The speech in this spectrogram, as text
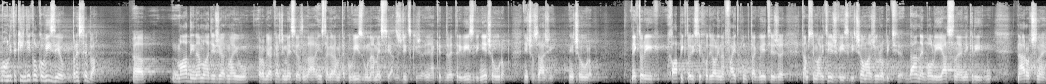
mohli takých niekoľko víziev pre seba. Mladí na mládežiach majú, robia každý mesiac na Instagrame takú výzvu na mesiac, vždycky, že nejaké dve, tri výzvy, niečo urob, niečo zaži, niečo urob. Niektorí chlapi, ktorí ste chodívali na fight club, tak viete, že tam ste mali tiež výzvy. Čo máš urobiť? Dáne boli jasné, niekedy náročné.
